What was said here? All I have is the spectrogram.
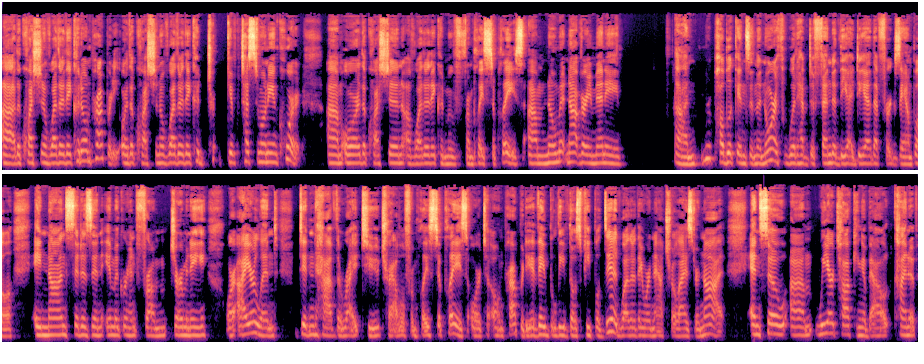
uh, the question of whether they could own property or the question of whether they could give testimony in court um, or the question of whether they could move from place to place. Um, no not very many uh, Republicans in the North would have defended the idea that, for example, a non citizen immigrant from Germany or Ireland didn't have the right to travel from place to place or to own property. They believe those people did, whether they were naturalized or not. And so um, we are talking about kind of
